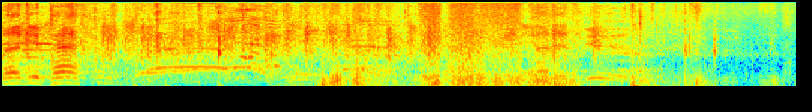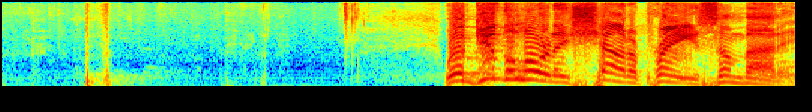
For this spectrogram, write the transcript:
Love you, Pastor. Well, give the Lord a shout of praise, somebody.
